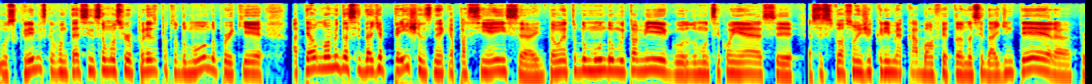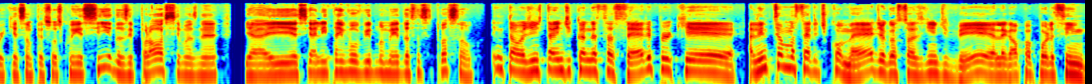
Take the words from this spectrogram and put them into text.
os crimes que acontecem são uma surpresa para todo mundo, porque até o nome da cidade é Patience, né? Que é paciência. Então é todo mundo mundo muito amigo, todo mundo se conhece. Essas situações de crime acabam afetando a cidade inteira, porque são pessoas conhecidas e próximas, né? E aí esse alien tá envolvido no meio dessa situação. Então, a gente tá indicando essa série porque, além de ser uma série de comédia, gostosinha de ver, é legal pra pôr assim,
